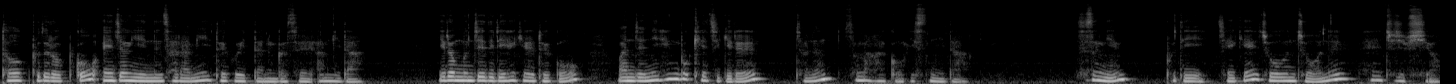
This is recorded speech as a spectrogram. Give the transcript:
더욱 부드럽고 애정이 있는 사람이 되고 있다는 것을 압니다. 이런 문제들이 해결되고 완전히 행복해지기를 저는 소망하고 있습니다. 스승님, 부디 제게 좋은 조언을 해 주십시오.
